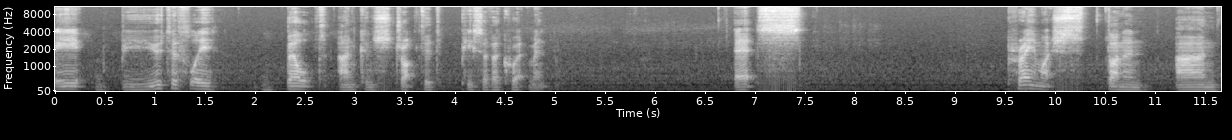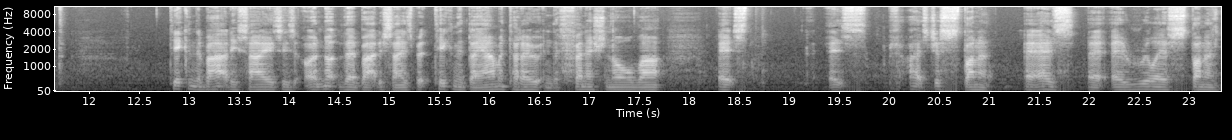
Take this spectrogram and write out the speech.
a beautifully built and constructed piece of equipment. It's pretty much stunning and taking the battery sizes, or not the battery size, but taking the diameter out and the finish and all that, it's it's it's just stunning. It is. It, it really is stunning.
